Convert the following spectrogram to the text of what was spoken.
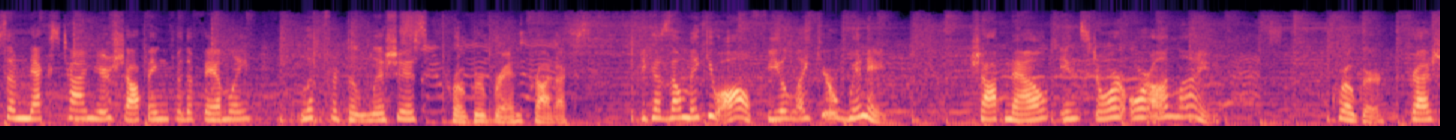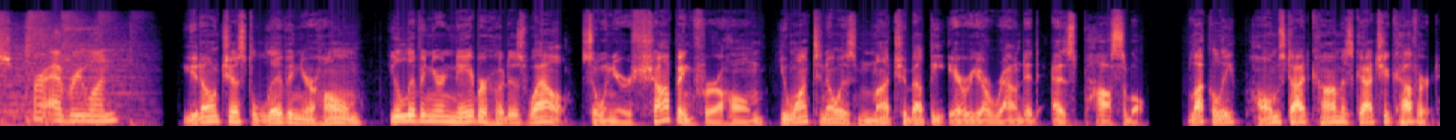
So next time you're shopping for the family, look for delicious Kroger brand products because they'll make you all feel like you're winning. Shop now, in store, or online. Kroger, fresh for everyone. You don't just live in your home, you live in your neighborhood as well. So when you're shopping for a home, you want to know as much about the area around it as possible. Luckily, Homes.com has got you covered.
